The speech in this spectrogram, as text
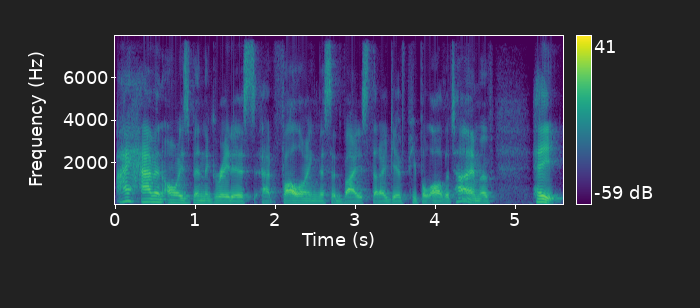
I haven't always been the greatest at following this advice that I give people all the time of, hey,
